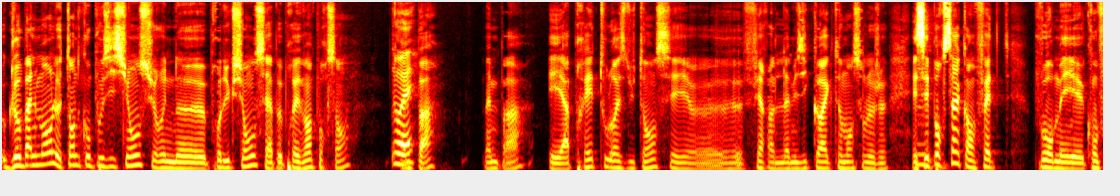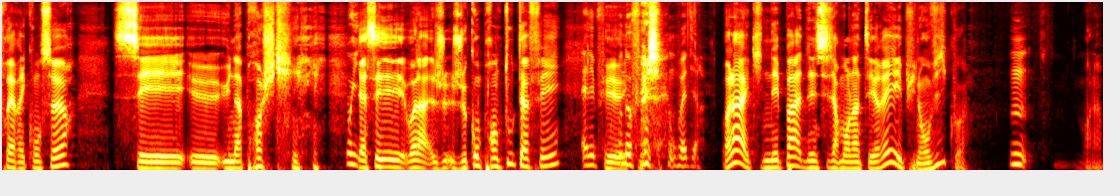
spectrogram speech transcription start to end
globalement, le temps de composition sur une production, c'est à peu près 20%. Même Ouais. pas. Même pas. Et après, tout le reste du temps, c'est euh, faire de la musique correctement sur le jeu. Et Mm. c'est pour ça qu'en fait, pour mes confrères et consoeurs, c'est euh, une approche qui, Oui. qui est assez. Voilà, je, je comprends tout à fait. Elle est plus chronophage, on va dire. Voilà, qui n'est pas nécessairement l'intérêt et puis l'envie, quoi. Mm. Voilà.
